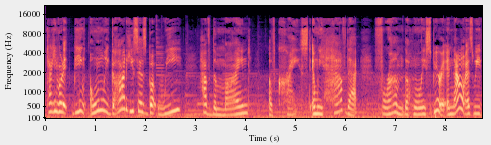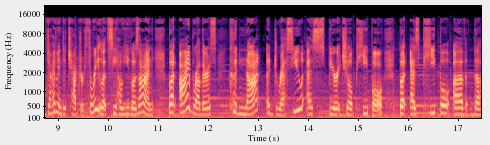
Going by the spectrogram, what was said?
talking about it being only God, he says, But we have the mind of Christ. And we have that from the Holy Spirit. And now, as we dive into chapter 3, let's see how he goes on. But I, brothers, could not address you as spiritual people, but as people of the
